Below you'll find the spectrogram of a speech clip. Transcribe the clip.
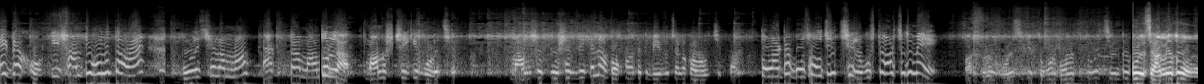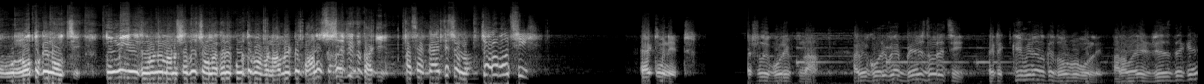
এই দেখো কি শান্তি হলো তো হ্যাঁ? বলেছিলাম না একটা মাতুল্লা মানুষ ঠিকই বলেছে। মানুষের পোশাক দেখে না কখনো তাকে বিবেচনা করা উচিত না। তোমার এটা বোঝা উচিত ছিল বুঝতে পারছ তুমি? আসলে হয়েছে কি? তোমার বলে তুমি চিন্তা করেছে আমি তো নত কেন হচ্ছি? তুমি এই ধরনের মানুষের সাথে চলাফেরা করতে পারবে না আমরা একটা ভালো সোসাইটিতে থাকি। আচ্ছা গাড়িতে চলো। চলো বলছি। এক মিনিট। আসলে গরিব না। আমি গরিবের বেশ ধরেছি একটা ক্রিমিনালকে ধরবো বলে। আর আমার এই ড্রেস দেখে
